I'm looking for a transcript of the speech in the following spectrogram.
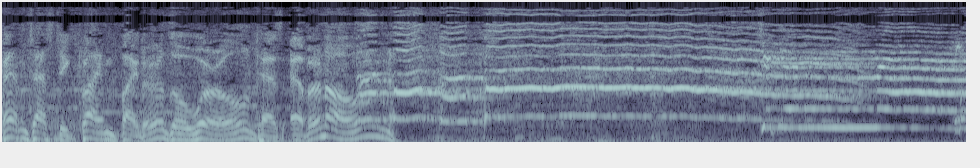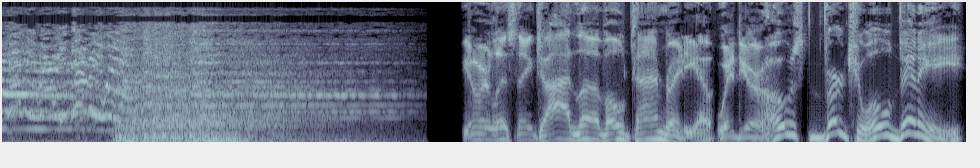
fantastic crime fighter the world has ever known. You're listening to I Love Old Time Radio with your host, Virtual Vinny.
